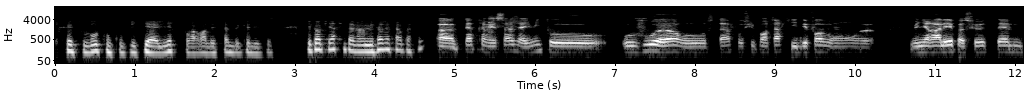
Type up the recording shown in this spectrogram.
très souvent sont compliquées à lire pour avoir des stats de qualité. Et toi, Pierre, si tu avais un message à faire passer? Euh, Peut-être un message à limite aux, aux joueurs, aux staff, aux supporters qui des fois vont euh, venir aller parce que telle ou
